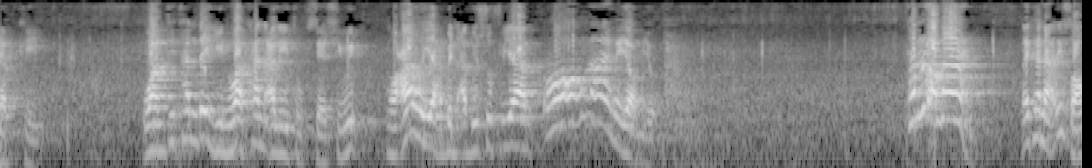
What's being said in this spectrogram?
يبكي วันที่ท่านได้ยินว่าท่านอาลีถูกเสียชีวิตมูอาวิยะบินอบูซุฟยานร้องไห้ไม่ยอมหยุดท่านร้องไห้ในขณะที่สอง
